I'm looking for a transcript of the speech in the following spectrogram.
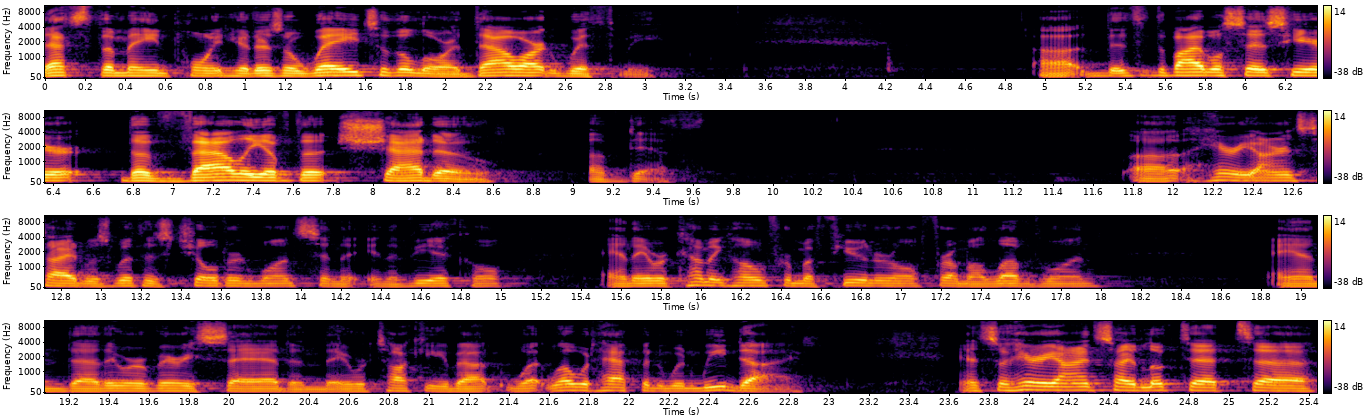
That's the main point here. There's a way to the Lord. Thou art with me. Uh, the, the Bible says here, the valley of the shadow of death. Uh, Harry Ironside was with his children once in a, in a vehicle, and they were coming home from a funeral from a loved one, and uh, they were very sad, and they were talking about what, what would happen when we die. And so Harry Ironside looked at uh,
